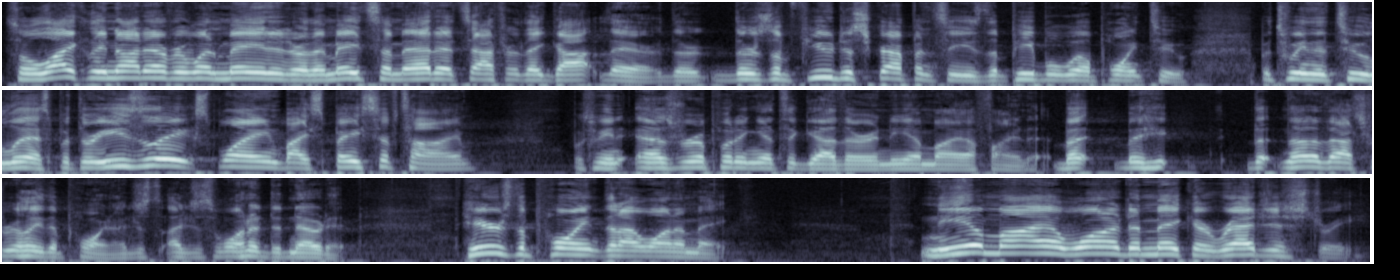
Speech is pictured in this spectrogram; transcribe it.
So likely not everyone made it, or they made some edits after they got there. there. There's a few discrepancies that people will point to between the two lists, but they're easily explained by space of time between Ezra putting it together and Nehemiah finding it. But, but he, none of that's really the point. I just, I just wanted to note it. Here's the point that I want to make Nehemiah wanted to make a registry,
